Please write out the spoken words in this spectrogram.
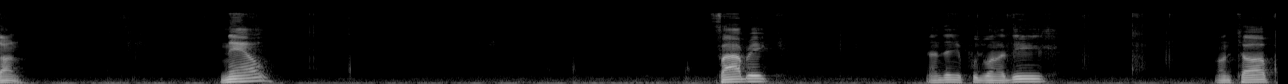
Done. now Fabric. And then you put one of these on top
